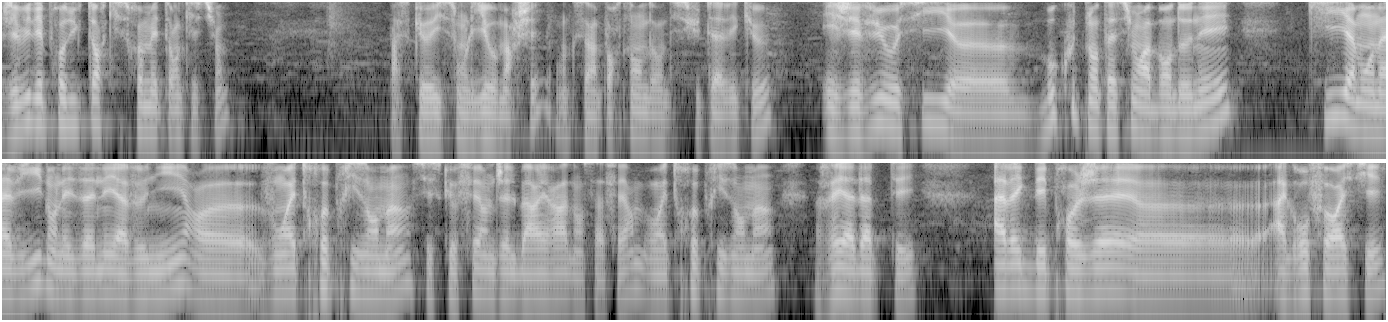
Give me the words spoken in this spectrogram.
J'ai vu des producteurs qui se remettent en question parce qu'ils sont liés au marché, donc c'est important d'en discuter avec eux. Et j'ai vu aussi euh, beaucoup de plantations abandonnées qui, à mon avis, dans les années à venir, euh, vont être reprises en main. C'est ce que fait Angel Barrera dans sa ferme, vont être reprises en main, réadaptées, avec des projets euh, agroforestiers.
